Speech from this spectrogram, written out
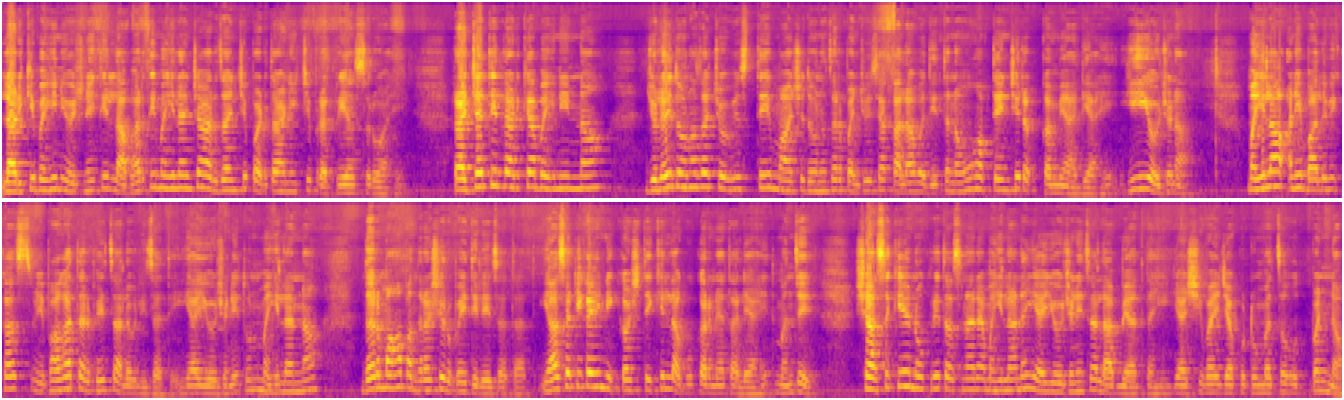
लाडकी बहीण योजनेतील लाभार्थी महिलांच्या अर्जांची पडताळणीची प्रक्रिया सुरू आहे. राज्यातील लाडक्या बहिणींना जुलै दोन हजार चोवीस ते मार्च दोन हजार पंचवीस या कालावधीत नऊ हप्त्यांची रक्कम मिळाली आहे. ही योजना महिला आणि बालविकास विभागातर्फे चालवली जाते. या योजनेतून महिलांना दरमहा पंधराशे रुपये दिले जातात. यासाठी काही निकष देखील लागू करण्यात आले आहेत. म्हणजे शासकीय नोकरीत असणाऱ्या महिलांना या योजनेचा लाभ मिळत नाही. याशिवाय ज्या कुटुंबाचं उत्पन्न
